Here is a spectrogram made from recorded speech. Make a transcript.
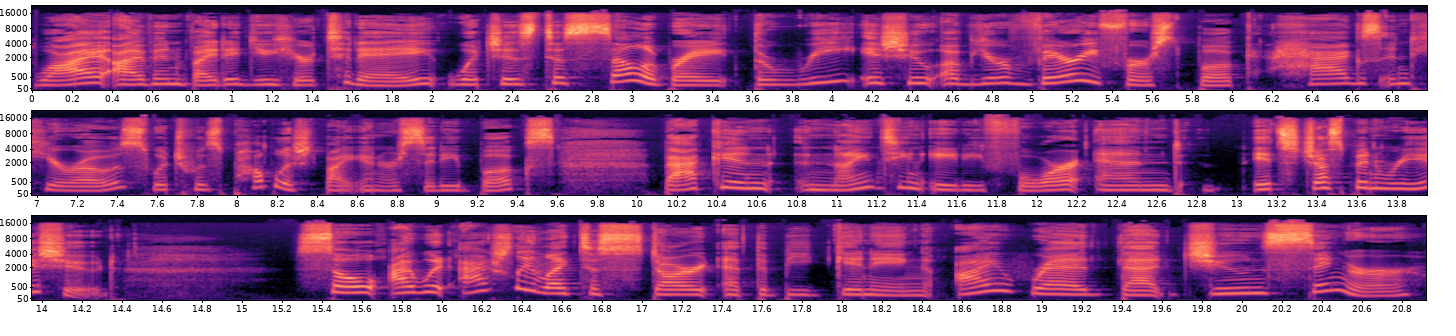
why I've invited you here today, which is to celebrate the reissue of your very first book, Hags and Heroes, which was published by Inner City Books back in 1984, and it's just been reissued. So, I would actually like to start at the beginning. I read that June Singer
